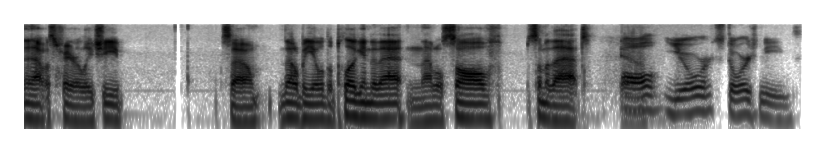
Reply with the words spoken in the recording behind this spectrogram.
and that was fairly cheap. So that'll be able to plug into that, and that'll solve some of that. All your storage needs.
